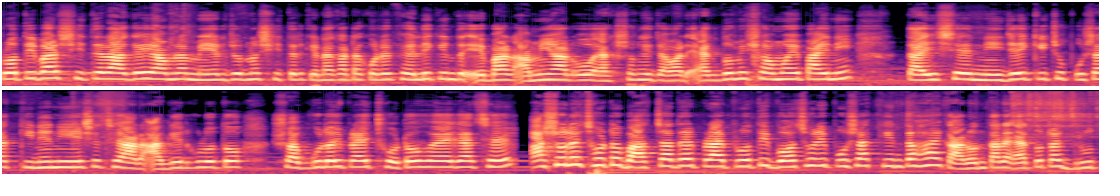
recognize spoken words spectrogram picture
প্রতিবার শীতের আগেই আমরা মেয়ের জন্য শীতের কেনাকাটা করে ফেলি, কিন্তু এবার আমি আর ও একসঙ্গে যাওয়ার একদমই সময় পাইনি। তাই সে নিজেই কিছু পোশাক কিনে নিয়ে এসেছে, আর আগেরগুলো তো সবগুলোই প্রায় ছোট হয়ে গেছে। আসলে ছোট বাচ্চাদের প্রায় প্রতি বছরই পোশাক কিনতে হয়, কারণ তারা এতটা দ্রুত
